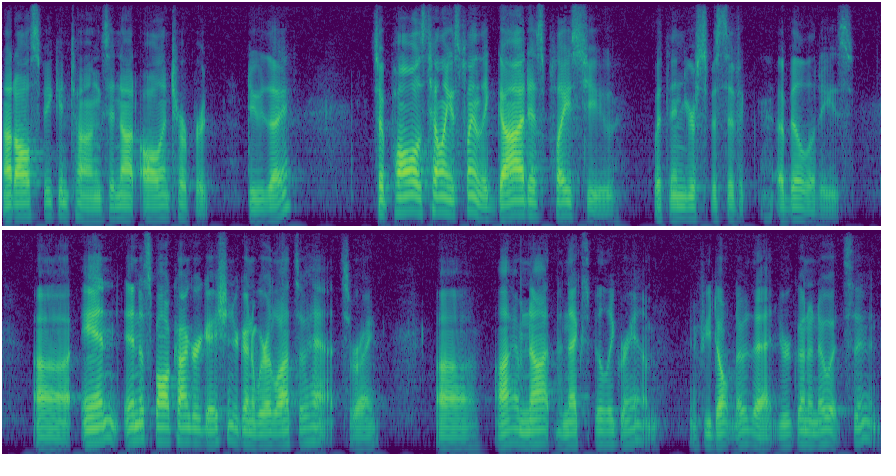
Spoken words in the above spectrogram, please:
not all speak in tongues, and not all interpret, do they? So Paul is telling us plainly God has placed you within your specific abilities. Uh, and in a small congregation, you're going to wear lots of hats, right? Uh, I am not the next Billy Graham. If you don't know that, you're going to know it soon.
